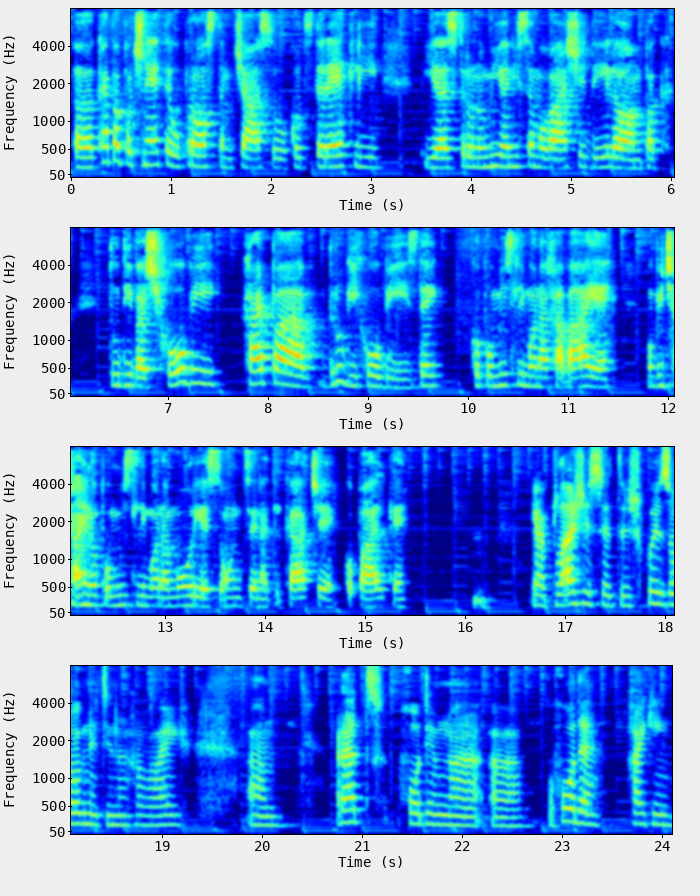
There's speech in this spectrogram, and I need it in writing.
Kaj pa počnete v prostem času? Kot ste rekli, je astronomija ni samo vaše delo, ampak tudi vaš hobi. Kaj pa drugi hobiji? Zdaj, ko pomislimo na Havaje, običajno pomislimo na morje, sonce, na tikače, kopalke. Ja, plaži se težko izogniti na Havajih. Um, rad hodim na uh, pohode, hiking,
